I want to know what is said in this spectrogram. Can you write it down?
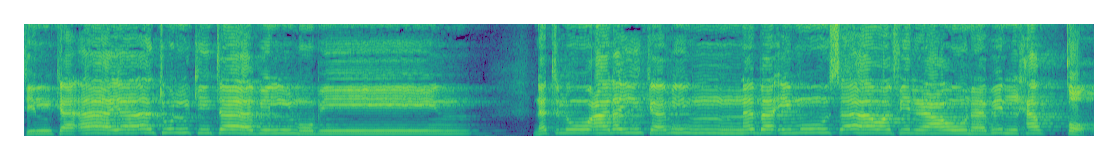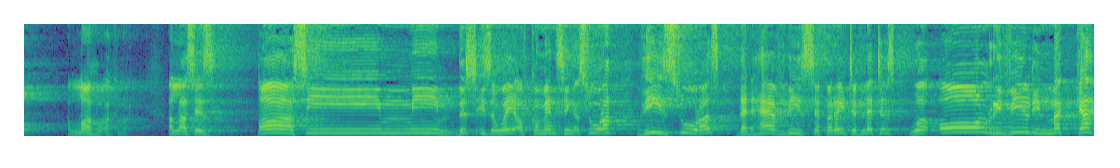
تلك آيات الكتاب المبين نتلو عليك من نبأ موسى وفرعون بالحق Allahu Akbar. Allah says, Tasim Mim. This is a way of commencing a surah. These surahs that have these separated letters were all revealed in Mecca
